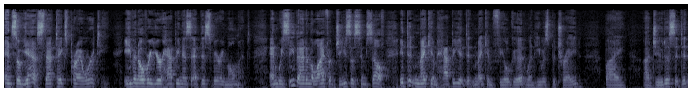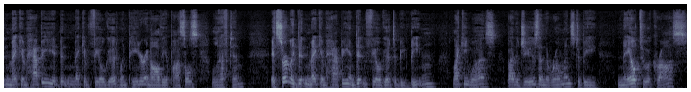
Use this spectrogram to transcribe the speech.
And so, yes, that takes priority, even over your happiness at this very moment. And we see that in the life of Jesus himself. It didn't make him happy, it didn't make him feel good when he was betrayed by uh, Judas. It didn't make him happy, it didn't make him feel good when Peter and all the apostles left him. It certainly didn't make him happy and didn't feel good to be beaten like he was by the Jews and the Romans, to be nailed to a cross,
